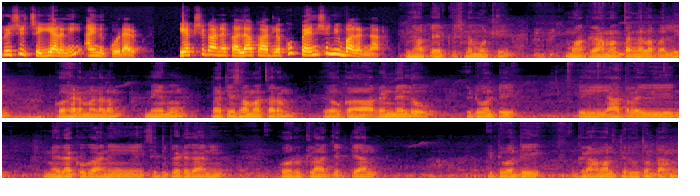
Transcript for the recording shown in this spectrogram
కృషి చేయాలని ఆయన కోరారు. యక్షగాన కళాకారులకు పెన్షన్ ఇవ్వాలన్నారు. నా పేరు కృష్ణమూర్తి. మా గ్రామం తంగలపల్లి కోహెడ మండలం. మేము ప్రతి సంవత్సరం ఒక రెండు నెలలు ఇటువంటి ఈ యాత్రలు ఇవి మెదక్ కానీ సిద్దిపేట కానీ కోరుట్ల జగ్త్యాల్ ఇటువంటి గ్రామాలు తిరుగుతుంటాము.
